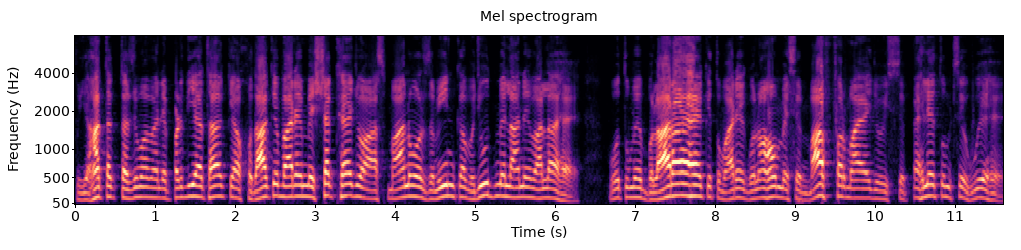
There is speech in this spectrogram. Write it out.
تو یہاں تک ترجمہ میں نے پڑھ دیا تھا کیا خدا کے بارے میں شک ہے جو آسمانوں اور زمین کا وجود میں لانے والا ہے؟ وہ تمہیں بلا رہا ہے کہ تمہارے گناہوں میں سے معاف فرمائے جو اس سے پہلے تم سے ہوئے ہیں۔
